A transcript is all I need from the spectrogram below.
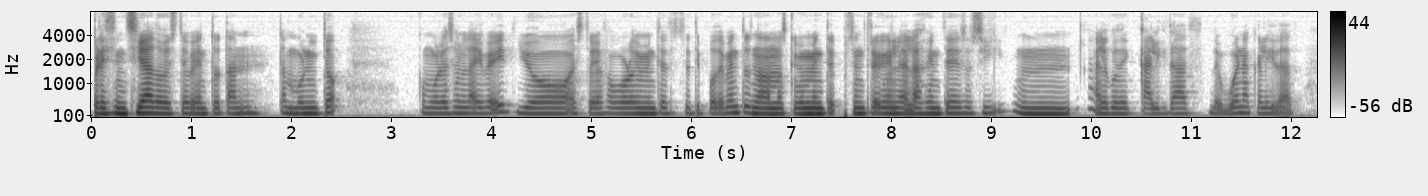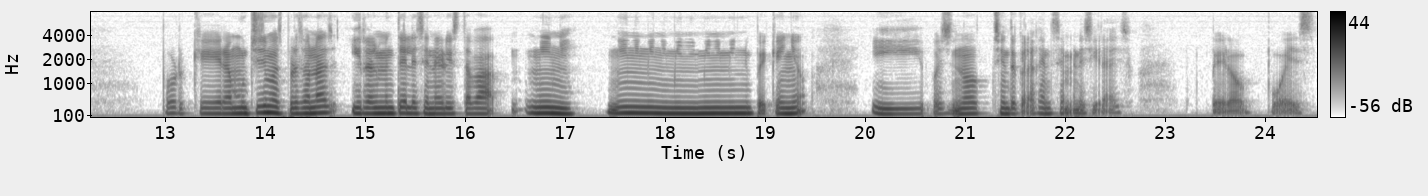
presenciado este evento tan, tan bonito como lo es un Live Aid. Yo estoy a favor obviamente de este tipo de eventos, nada más que obviamente pues entreguenle a la gente, eso sí, un, algo de calidad, de buena calidad, porque eran muchísimas personas y realmente el escenario estaba mini, mini, mini, mini, mini, mini pequeño y pues no siento que la gente se mereciera eso. Pero pues,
